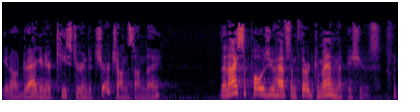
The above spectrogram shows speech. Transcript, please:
you know, dragging your keister into church on Sunday, then I suppose you have some third commandment issues.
